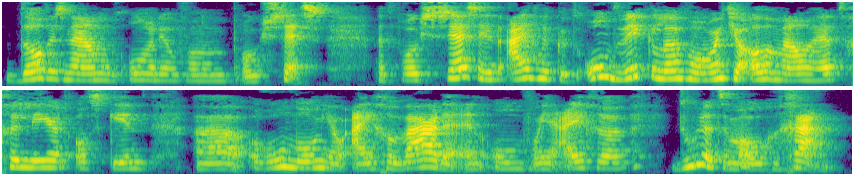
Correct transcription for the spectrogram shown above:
dat is namelijk het onderdeel van een proces. Het proces is eigenlijk het ontwikkelen van wat je allemaal hebt geleerd als kind uh, rondom jouw eigen waarden en om voor je eigen doelen te mogen gaan.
